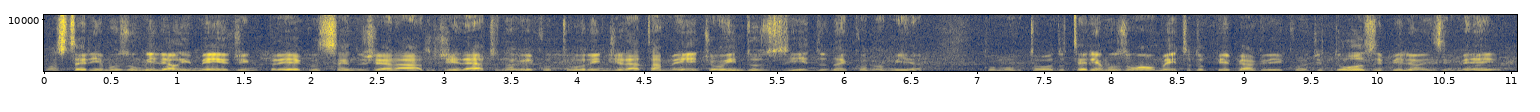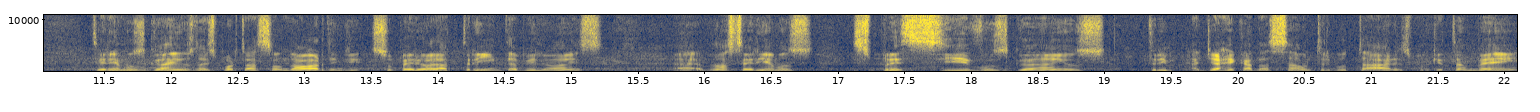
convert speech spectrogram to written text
nós teríamos um milhão e meio de empregos sendo gerados direto na agricultura, indiretamente ou induzido na economia como um todo. Teríamos um aumento do PIB agrícola de 12 bilhões e meio. Teremos ganhos na exportação da ordem de superior a 30 bilhões. É, nós teríamos expressivos ganhos de arrecadação tributários, porque também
